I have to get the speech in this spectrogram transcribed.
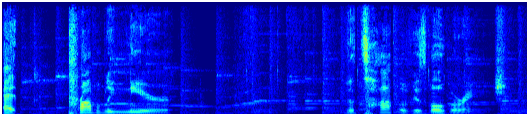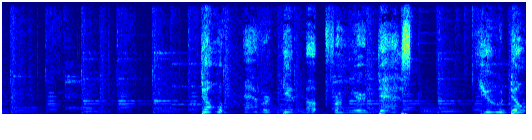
at probably near the top of his vocal range. Don't ever get up from your desk. You don't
